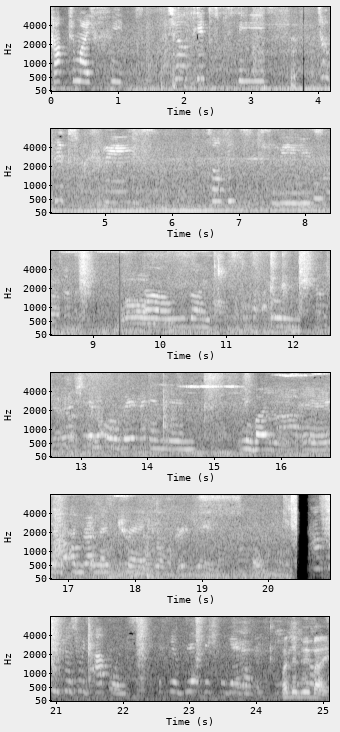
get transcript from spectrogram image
Talk to my feet. Tell pics, please. Tell oven and then You buy a, an electric apple juice with apples. If you blend it together. What did we buy?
